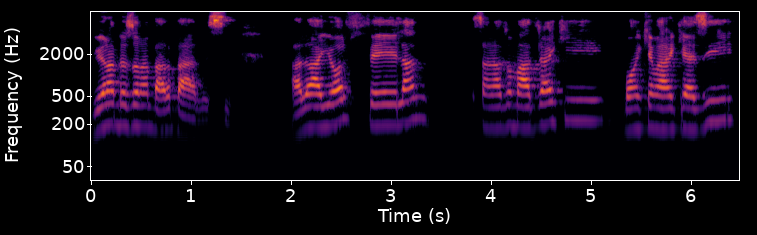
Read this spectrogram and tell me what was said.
بیارن بذارن برای بررسی. حالا ایال فعلا سند و مدرکی بانک مرکزی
